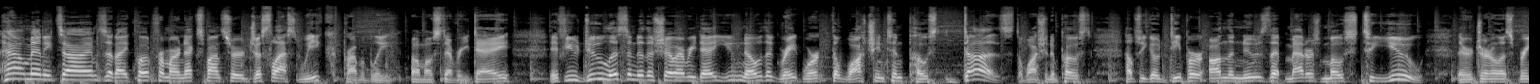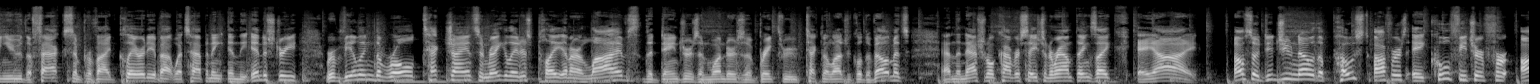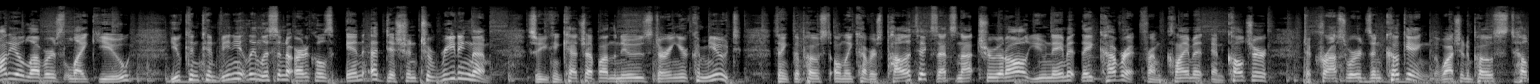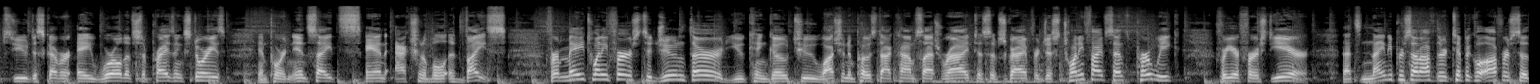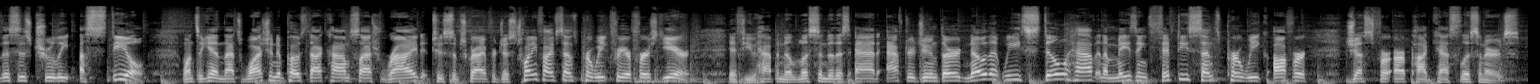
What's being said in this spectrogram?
How many times did I quote from our next sponsor just last week? Probably almost every day. If you do listen to the show every day, you know the great work the Washington Post does. The Washington Post helps you go deeper on the news that matters most to you. Their journalists bring you the facts and provide clarity about what's happening in the industry, revealing the role tech giants and regulators play in our lives, the dangers and wonders of breakthrough technological developments, and the national conversation around things like AI. Also, did you know the Post offers a cool feature for audio lovers like you? You can conveniently listen to articles in addition to reading them, so you can catch up on the news during your commute. Think the Post only covers politics? That's not true at all. You name it, they cover it, from climate and culture to crosswords and cooking. The Washington Post helps you discover a world of surprising stories, important insights, and actionable advice. From May 21st to June 3rd, you can go to washingtonpost.com/ride to subscribe for just 25 cents per week week for your first year. That's 90% off their typical offer, so this is truly a steal. Once again, that's washingtonpost.com slash ride to subscribe for just 25 cents per week for your first year. If you happen to listen to this ad after June 3rd, know that we still have an amazing 50 cents per week offer just for our podcast listeners.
